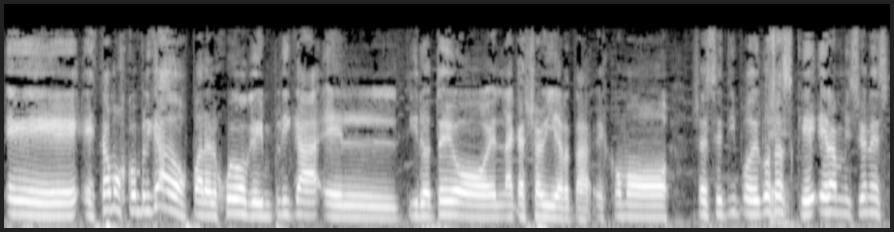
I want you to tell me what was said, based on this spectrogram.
Eh, estamos complicados para el juego que implica el tiroteo en la calle abierta. Es como ya ese tipo de cosas Sí. que eran misiones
